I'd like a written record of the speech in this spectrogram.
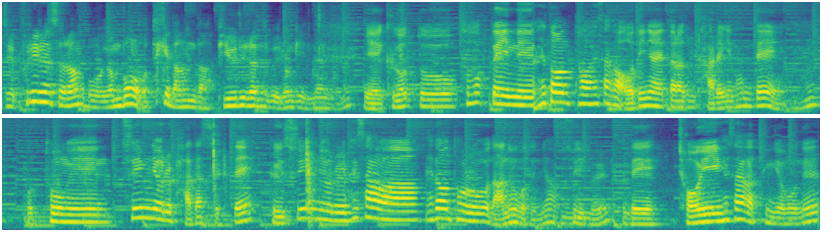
이제 프리랜서랑 뭐 연봉을 어떻게 나눈다 비율이라든지 뭐 이런 게 있나요? 이거는? 예, 그것도 소속돼 있는 헤드헌터 회사가 어디냐에 따라 좀 다르긴 한데 음. 보통은 수입료를 받았을 때 그 수입료를 회사와 헤드헌터로 나누거든요 수입을 근데 저희 회사 같은 경우는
